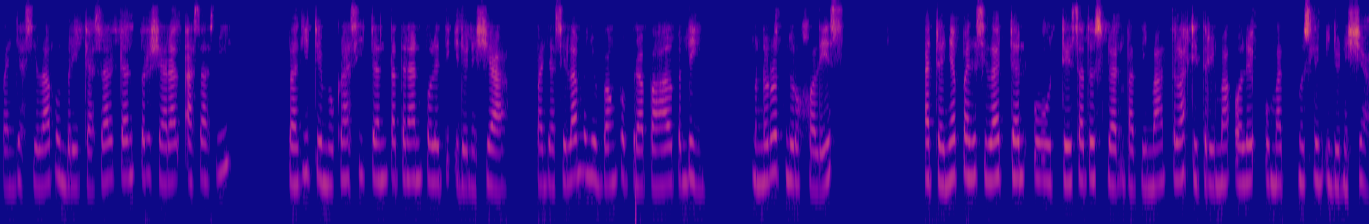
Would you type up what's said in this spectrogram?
Pancasila memberi dasar dan persyarat asasi bagi demokrasi dan tatanan politik Indonesia. Pancasila menyumbang beberapa hal penting. Menurut Nurholis, adanya Pancasila dan UUD 1945 telah diterima oleh umat muslim Indonesia.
